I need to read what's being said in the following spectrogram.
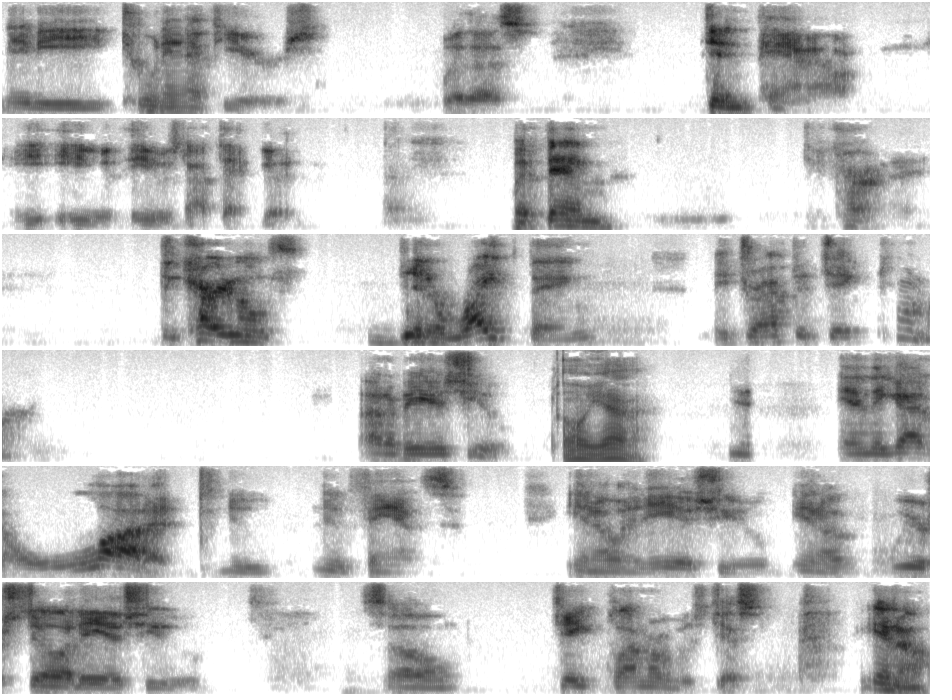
maybe two and a half years with us. Didn't pan out. He he he was not that good. But then the, Card- the Cardinals did a right thing. They drafted Jake Plummer out of ASU Oh, yeah. and they got a lot of new new fans, you know, at ASU. You know, we were still at ASU, so Jake Plummer was just, you know.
